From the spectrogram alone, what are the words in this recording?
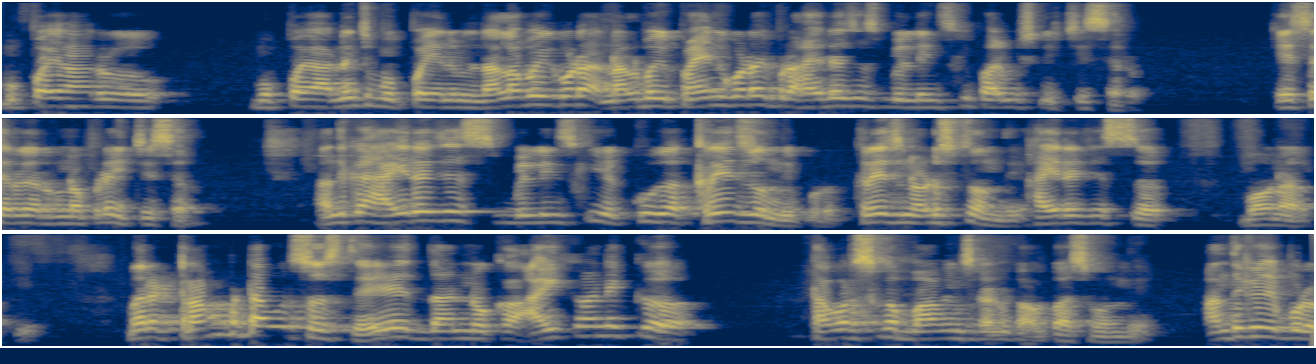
ముప్పై ఆరు ముప్పై ఆరు నుంచి ముప్పై ఎనిమిది నలభై కూడా నలభై పైన కూడా ఇప్పుడు హై రైజెస్ పర్మిషన్ ఇచ్చేసారు కేసీఆర్ గారు ఉన్నప్పుడే ఇచ్చేసారు అందుకే హై రైజెస్ బిల్డింగ్స్కి ఎక్కువగా క్రేజ్ ఉంది ఇప్పుడు. క్రేజ్ నడుస్తుంది హై రైజెస్ భవనాలకి. మరి ట్రంప్ టవర్స్ వస్తే దాన్ని ఒక ఐకానిక్ టవర్స్గా భావించడానికి అవకాశం ఉంది. అందుకే ఇప్పుడు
